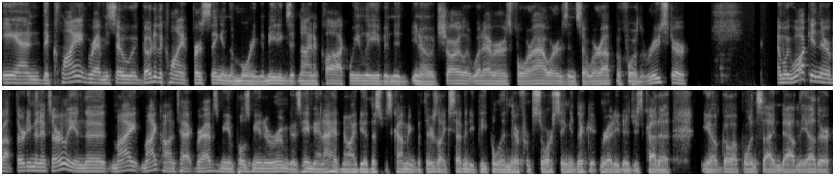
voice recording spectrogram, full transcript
and the client grabbed me. So we go to the client first thing in the morning. The meeting's at nine o'clock. We leave, and then, you know, Charlotte, whatever, is four hours, and so we're up before the rooster. And we walk in there about 30 minutes early, and the my my contact grabs me and pulls me into the room, goes, Hey man, I had no idea this was coming, but there's like 70 people in there from sourcing, and they're getting ready to just kind of, you know, go up one side and down the other.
